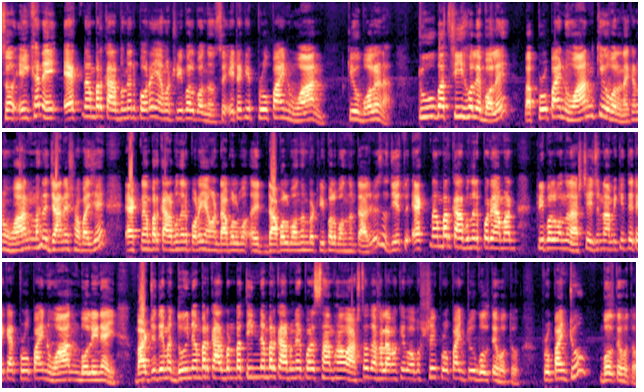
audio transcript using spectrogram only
সো এইখানে এক নাম্বার কার্বনের পরেই আমার ট্রিপল বন্ধন সো এটাকে প্রোপাইন ওয়ান কেউ বলে না। টু বা থ্রি হলে বলে, বা প্রোপাইন ওয়ান কেউ বলে না, কেন ওয়ান মানে জানে সবাই যে এক নাম্বার কার্বনের পরেই আমার ডাবল ডাবল বন্ধন বা ট্রিপল বন্ধনটা আসবে। সো যেহেতু এক নাম্বার কার্বনের পরে আমার ট্রিপল বন্ধন আসছে, এই জন্য আমি কিন্তু এটাকে আর প্রোপাইন ওয়ান বলি নাই। বাট যদি আমার দুই নাম্বার কার্বন বা তিন নাম্বার কার্বনের পরে সামহাও আসতো, তাহলে আমাকে অবশ্যই প্রোপাইন টু বলতে হতো। প্রোপাইন টু বলতে হতো।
